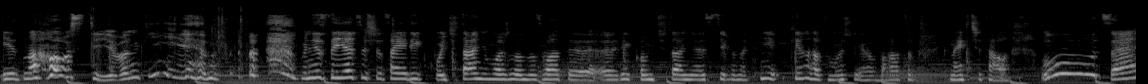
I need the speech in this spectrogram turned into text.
І знову Стівен Кінг. Мені здається, що цей рік по читанню можна назвати е, ріком читання Стівена Кінга, тому що я багато книг читала. У це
